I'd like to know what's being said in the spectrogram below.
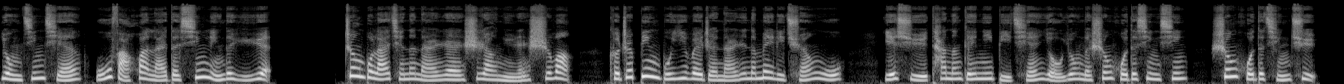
用金钱无法换来的心灵的愉悦。挣不来钱的男人是让女人失望，可这并不意味着男人的魅力全无。也许他能给你比钱有用的生活的信心、生活的情趣、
